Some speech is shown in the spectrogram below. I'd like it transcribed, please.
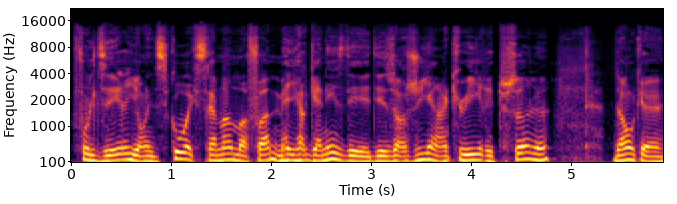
Faut le dire, ils ont un discours extrêmement homophobe, mais ils organisent des, des orgies en cuir et tout ça. Là. Donc, euh,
